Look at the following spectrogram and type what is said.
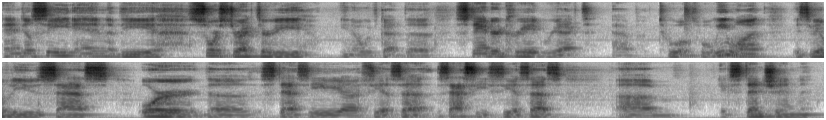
And you'll see in the source directory, you know, we've got the standard create React app tools. What we want is to be able to use Sass or the Stassi uh, CSS, Sassy CSS um, extension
